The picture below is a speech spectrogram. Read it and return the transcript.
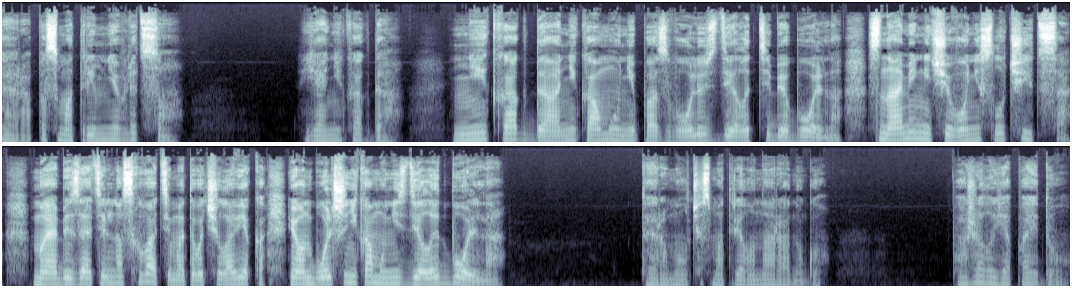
Тера, посмотри мне в лицо. Я никогда, никогда никому не позволю сделать тебе больно. С нами ничего не случится. Мы обязательно схватим этого человека, и он больше никому не сделает больно. Тера молча смотрела на радугу. «Пожалуй, я пойду»,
